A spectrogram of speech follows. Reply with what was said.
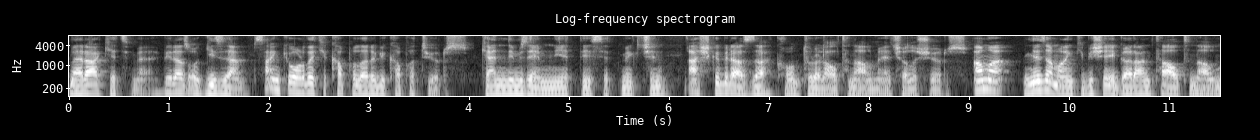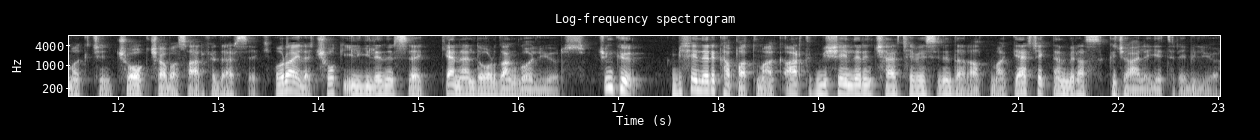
merak etme, biraz o gizem, sanki oradaki kapıları bir kapatıyoruz. Kendimizi emniyette hissetmek için aşkı biraz da kontrol altına almaya çalışıyoruz. Ama ne zaman ki bir şeyi garanti altına almak için çok çaba sarf edersek, orayla çok ilgilenirsek genelde oradan gol yiyoruz. Çünkü bir şeyleri kapatmak, artık bir şeylerin çerçevesini daraltmak gerçekten biraz sıkıcı hale getirebiliyor.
